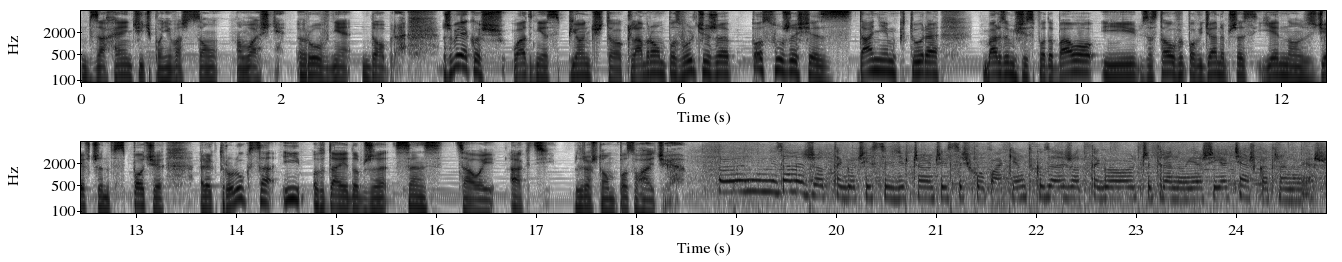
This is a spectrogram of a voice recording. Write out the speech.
zachęcić, ponieważ są, no właśnie, równie dobre. Żeby jakoś jakoś ładnie spiąć to klamrą, pozwólcie, że posłużę się zdaniem, które bardzo mi się spodobało i zostało wypowiedziane przez jedną z dziewczyn w spocie Electroluxa i oddaje dobrze sens całej akcji. Zresztą posłuchajcie. Nie zależy od tego, czy jesteś dziewczyną, czy jesteś chłopakiem, tylko zależy od tego, czy trenujesz i jak ciężko trenujesz.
